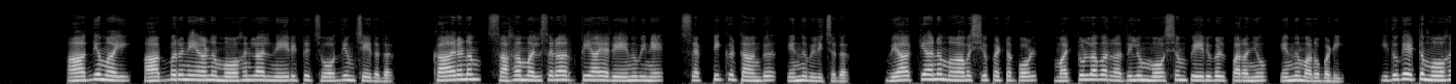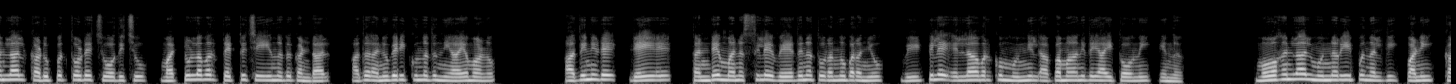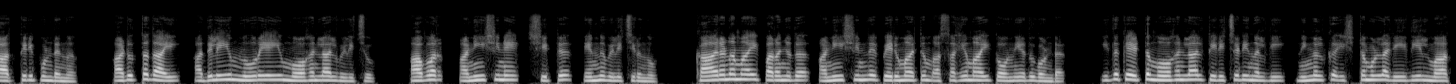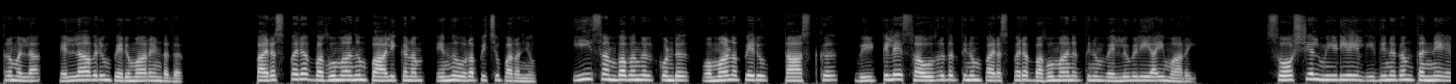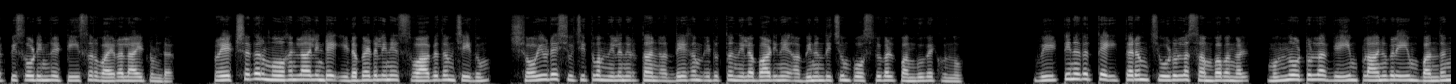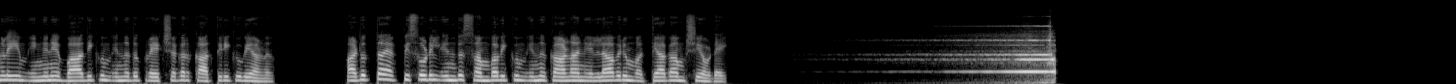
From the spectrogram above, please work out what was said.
ആദ്യമായി അക്ബറിനെയാണ് മോഹൻലാൽ നേരിട്ട് ചോദ്യം ചെയ്തത്. കാരണം സഹമത്സരാർത്ഥിയായ രേണുവിനെ സെപ്റ്റിക് ടാങ്ക് എന്ന് വിളിച്ചത്. വ്യാഖ്യാനം ആവശ്യപ്പെട്ടപ്പോൾ മറ്റുള്ളവർ അതിലും മോശം പേരുകൾ പറഞ്ഞു എന്ന് മറുപടി. ഇതുകേട്ട് മോഹൻലാൽ കടുപ്പത്തോടെ ചോദിച്ചു മറ്റുള്ളവർ തെറ്റ് ചെയ്യുന്നത് കണ്ടാൽ അത് അനുകരിക്കുന്നത് ന്യായമാണോ? അതിനിടെ രേയെ തന്റെ മനസ്സിലെ വേദന തുറന്നു പറഞ്ഞു വീട്ടിലെ എല്ലാവർക്കും മുന്നിൽ അപമാനിതയായി തോന്നി എന്ന്. മോഹൻലാൽ മുന്നറിയിപ്പ് നൽകി പണി കാത്തിരിപ്പുണ്ടെന്ന്. അടുത്തതായി അതിലെയും നൂറയെയും മോഹൻലാൽ വിളിച്ചു. അവർ അനീഷിനെ ഷിറ്റ് എന്ന് വിളിച്ചിരുന്നു. കാരണമായി പറഞ്ഞത് അനീഷിന്റെ പെരുമാറ്റം അസഹ്യമായി തോന്നിയതുകൊണ്ട്. ഇത് കേട്ട് മോഹൻലാൽ തിരിച്ചടി നൽകി നിങ്ങൾക്ക് ഇഷ്ടമുള്ള രീതിയിൽ മാത്രമല്ല എല്ലാവരും പെരുമാറേണ്ടത്. പരസ്പര ബഹുമാനം പാലിക്കണം എന്ന് ഉറപ്പിച്ചു പറഞ്ഞു. ഈ സംഭവങ്ങൾ കൊണ്ട് ഒമാണപ്പേരു ടാസ്ക് വീട്ടിലെ സൗഹൃദത്തിനും പരസ്പര ബഹുമാനത്തിനും വെല്ലുവിളിയായി മാറി. സോഷ്യൽ മീഡിയയിൽ ഇതിനകം തന്നെ എപ്പിസോഡിന്റെ ടീസർ വൈറലായിട്ടുണ്ട്. പ്രേക്ഷകർ മോഹൻലാലിന്റെ ഇടപെടലിനെ സ്വാഗതം ചെയ്തും ഷോയുടെ ശുചിത്വം നിലനിർത്താൻ അദ്ദേഹം എടുത്ത നിലപാടിനെ അഭിനന്ദിച്ചും പോസ്റ്റുകൾ പങ്കുവെക്കുന്നു. വീട്ടിനകത്തെ ഇത്തരം ചൂടുള്ള സംഭവങ്ങൾ മുന്നോട്ടുള്ള ഗെയിം പ്ലാനുകളെയും ബന്ധങ്ങളെയും എങ്ങനെ ബാധിക്കും എന്നത് പ്രേക്ഷകർ കാത്തിരിക്കുകയാണ്. അടുത്ത എപ്പിസോഡിൽ എന്ത് സംഭവിക്കും എന്ന് കാണാൻ എല്ലാവരും അത്യാകാംക്ഷയോടെ.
